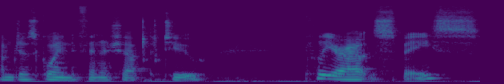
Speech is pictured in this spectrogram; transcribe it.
I'm just going to finish up to clear out space.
